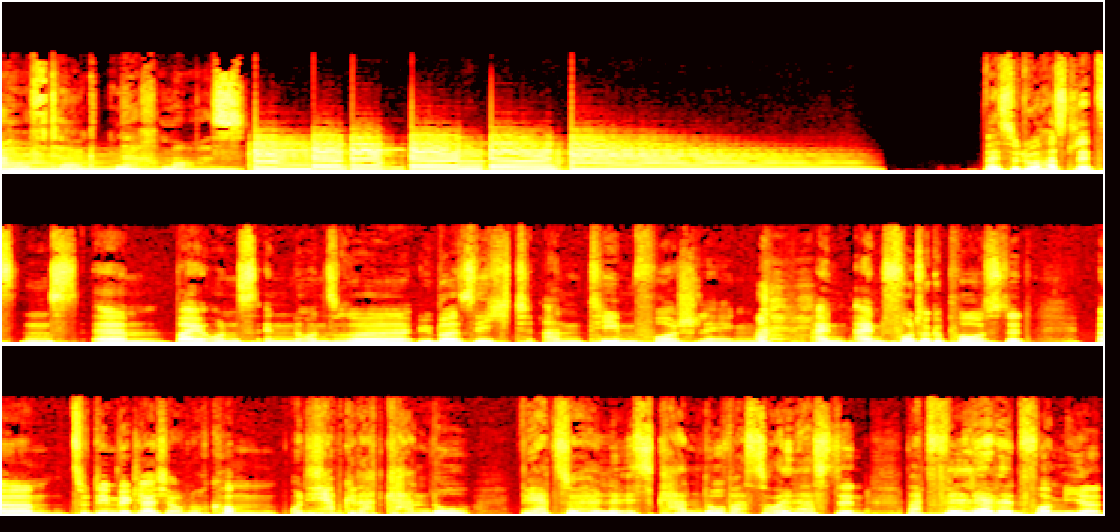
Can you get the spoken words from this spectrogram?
Auftakt nach Mars. Weißt du, du hast letztens ähm, bei uns in unsere Übersicht an Themenvorschlägen ein, ein Foto gepostet, ähm, zu dem wir gleich auch noch kommen. Und ich habe gedacht, Kando? Wer zur Hölle ist Kando? Was soll das denn? Was will der denn von mir?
